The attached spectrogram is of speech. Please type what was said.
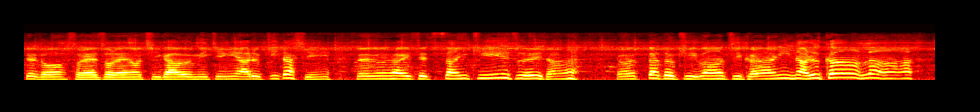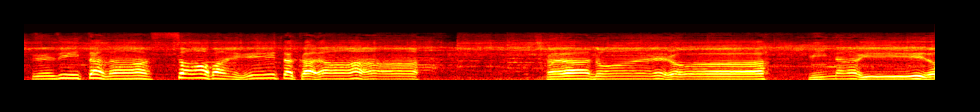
けどそれぞれの違う道に歩き出し大切さに気づいた。やった時は力になるから。いたらそばにいたから。あの色みんなの色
